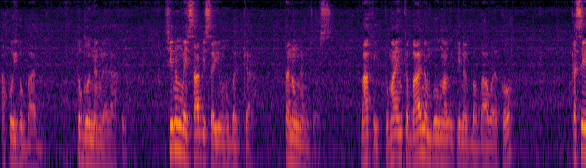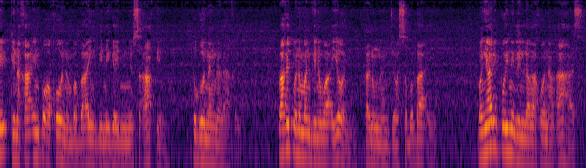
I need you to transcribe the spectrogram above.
ako'y hubad. Tugon ng lalaki. Sinong may sabi sa iyong hubad ka? Tanong ng Diyos. Bakit? Kumain ka ba ng bungang ipinagbabawal ko? Kasi kinakain po ako ng babaeng binigay ninyo sa akin. Tugon ng lalaki. Bakit mo naman ginawa iyon? Tanong ng Diyos sa babae. Mangyari po'y nilinlang ako ng ahas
